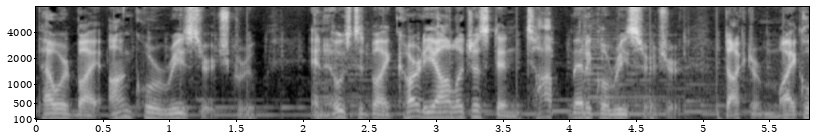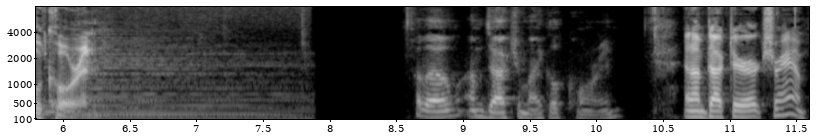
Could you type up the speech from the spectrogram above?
powered by Encore Research Group and hosted by cardiologist and top medical researcher, Dr. Michael Koren. Hello, I'm Dr. Michael Koren. And I'm Dr. Erich Schramm.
